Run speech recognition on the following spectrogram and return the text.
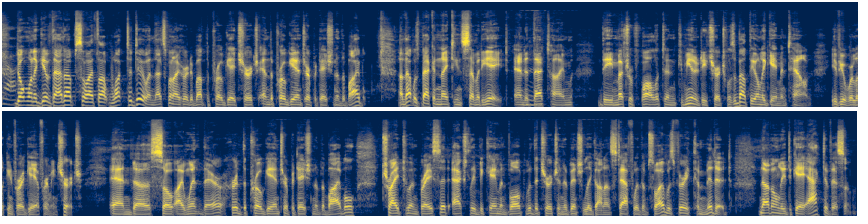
Yeah. don't want to give that up. So I thought, what to do? And that's when I heard about the pro gay church and the pro gay interpretation of the Bible. Uh, that was back in 1978. And at that time, the Metropolitan Community Church was about the only game in town if you were looking for a gay affirming church. And uh, so I went there, heard the pro gay interpretation of the Bible, tried to embrace it, actually became involved with the church, and eventually got on staff with them. So I was very committed not only to gay activism,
